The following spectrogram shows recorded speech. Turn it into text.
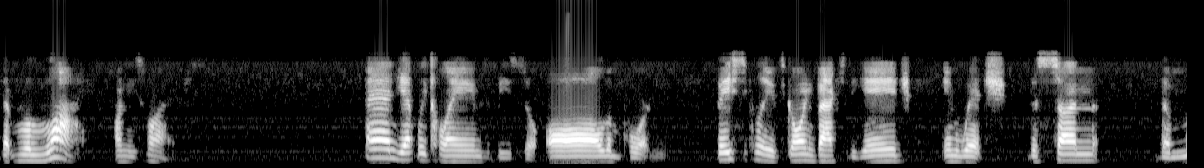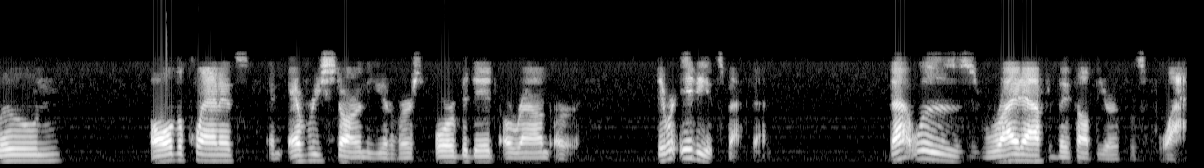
that rely on these fires. And yet we claim to be so all important. Basically, it's going back to the age in which the sun, the moon, all the planets, and every star in the universe orbited around Earth. They were idiots back then. That was right after they thought the Earth was flat.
